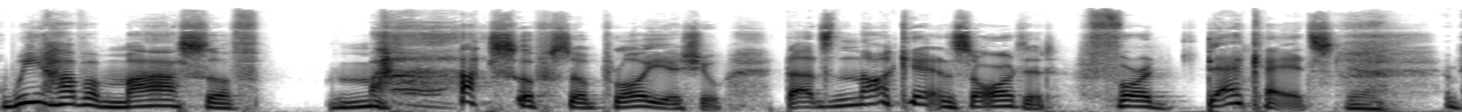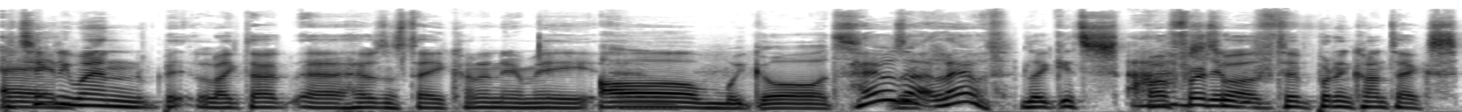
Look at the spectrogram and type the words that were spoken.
we have a massive, massive supply issue that's not getting sorted for decades. Yeah. And particularly Um, when, like that uh, housing estate kind of near me. um, Oh my god! how is like, that allowed? Like it's Well, first of all, to put in context,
